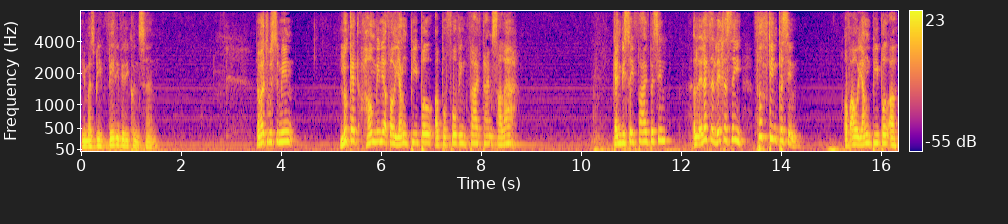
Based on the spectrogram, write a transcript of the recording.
You must be very, very concerned. Now, Jamaat Muslimin, look at how many of our young people are performing five times salah. Can we say 5%? Uh, let, let us say 15% of our young people are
